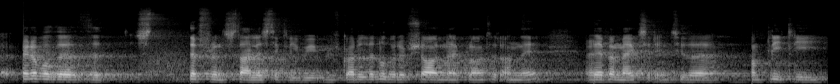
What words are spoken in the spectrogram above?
incredible the, the difference stylistically. We, we've got a little bit of Chardonnay planted on there, and it never makes it into the completely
